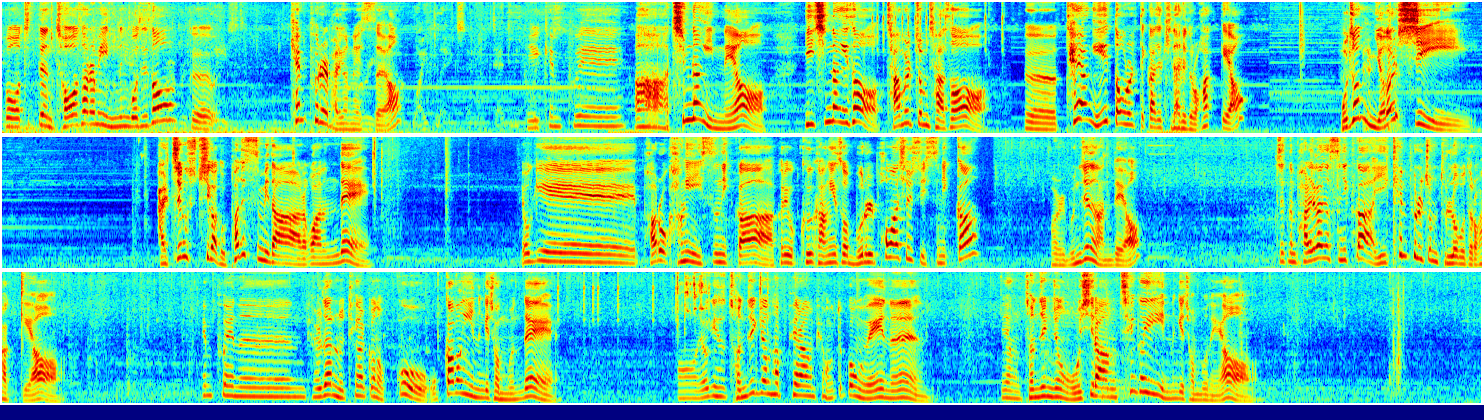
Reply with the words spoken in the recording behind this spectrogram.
뭐 어쨌든 저 사람이 있는 곳에서 그. 캠프를 발견했어요. 이. 캠프에 아 침낭이 있네요. 이 침낭에서 잠을 좀 자서 그 태양이 떠오를 때까지 기다리도록 할게요. 오전 8시 갈증 수치가 높아졌습니다 라고 하는데 여기에 바로 강이 있으니까 그리고 그 강에서 물을 퍼마실 수 있으니까 별 문제는 안 돼요. 어쨌든 밝아졌으니까 이 캠프를 좀 둘러보도록 할게요. 캠프에는 별다른 루팅할 건 없고 옷가방이 있는 게 전부인데 어, 여기서 전쟁전 화폐랑 병뚜껑 외에는 그냥 전쟁전 옷이랑 책이 있는 게 전부네요.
